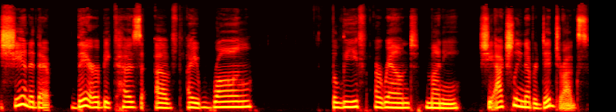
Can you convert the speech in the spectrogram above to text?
she ended there, there because of a wrong belief around money. She actually never did drugs.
